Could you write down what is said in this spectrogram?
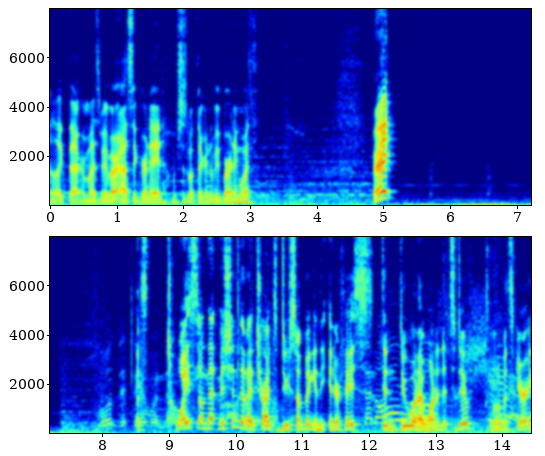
I like that. Reminds me of our acid grenade, which is what they're going to be burning with. Twice on that mission that I tried to do something and the interface didn't do what I wanted it to do. It's a little bit scary.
